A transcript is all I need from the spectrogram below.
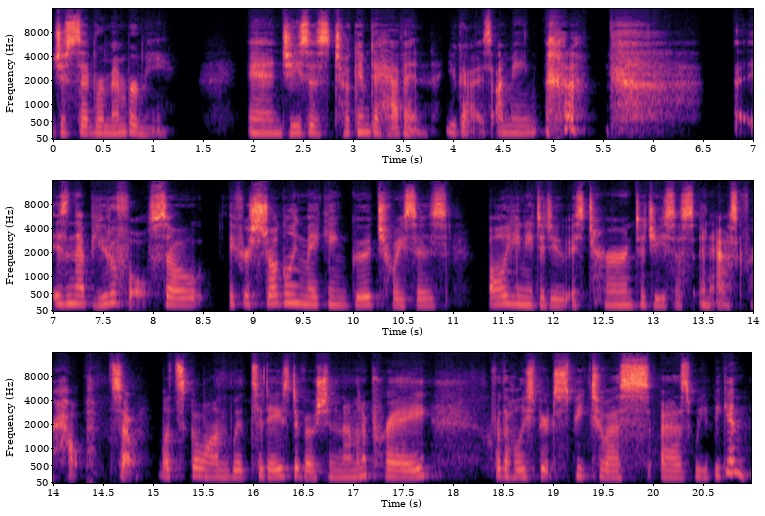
just said, "Remember me." And Jesus took him to heaven. You guys, I mean, isn't that beautiful? So if you're struggling making good choices, all you need to do is turn to Jesus and ask for help. So let's go on with today's devotion, and I'm going to pray for the Holy Spirit to speak to us as we begin.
